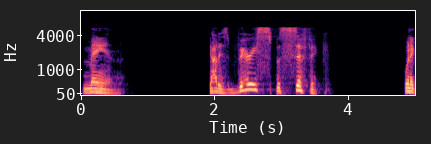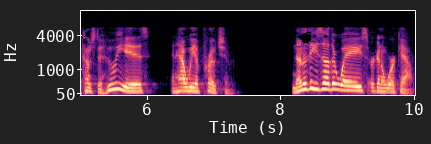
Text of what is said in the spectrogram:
man. God is very specific when it comes to who he is and how we approach him. None of these other ways are going to work out.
